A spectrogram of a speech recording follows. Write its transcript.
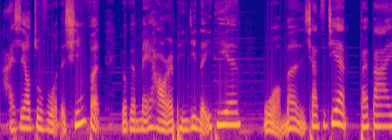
还是要祝福我的新粉有个美好而平静的一天。我们下次见，拜拜。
